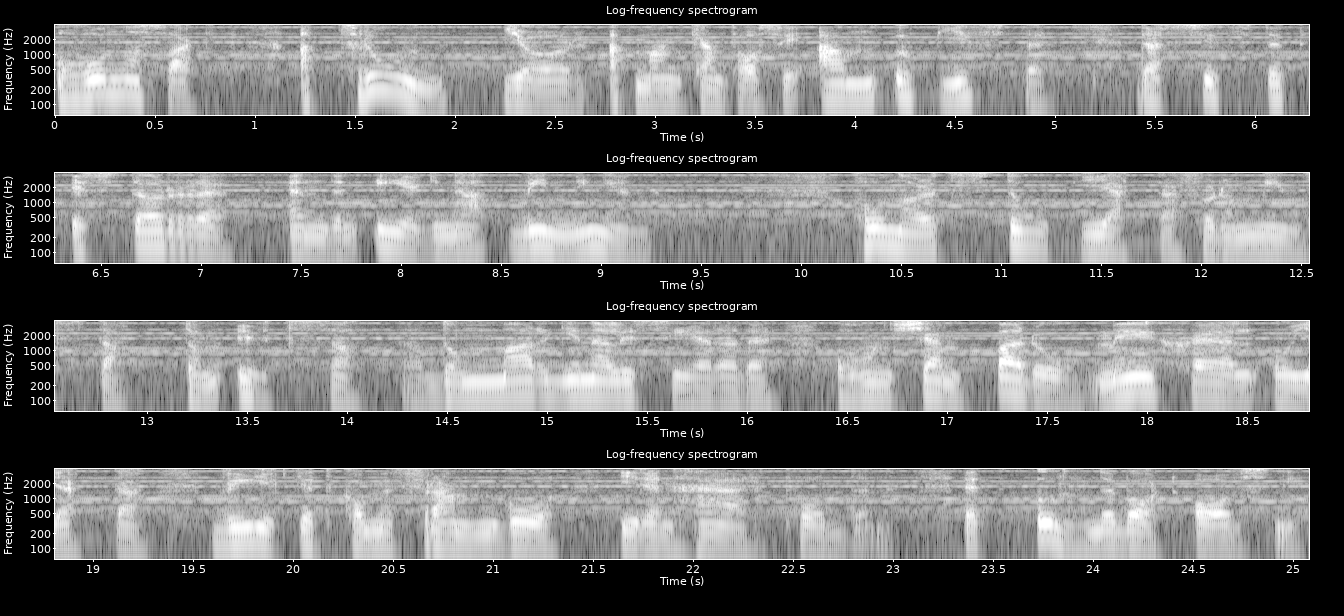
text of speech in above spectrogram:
Och hon har sagt att tron gör att man kan ta sig an uppgifter där syftet är större än den egna vinningen. Hon har ett stort hjärta för de minsta, de utsatta, de marginaliserade och hon kämpar då med själ och hjärta, vilket kommer framgå i den här podden. Ett underbart avsnitt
